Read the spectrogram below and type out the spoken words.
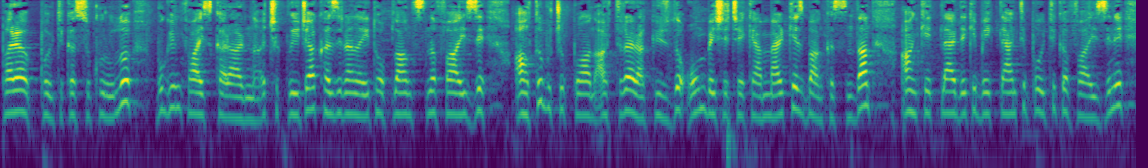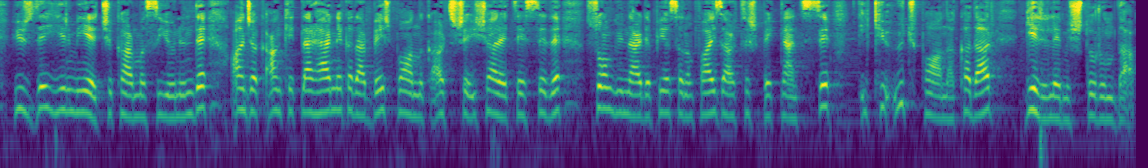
Para Politikası Kurulu bugün faiz kararını açıklayacak. Haziran ayı toplantısında faizi 6,5 puan arttırarak %15'e çeken Merkez Bankası'ndan anketlerdeki beklenti politika faizini %20'ye çıkarması yönünde. Ancak anketler her ne kadar 5 puanlık artışa işaret etse de son günlerde piyasanın faiz artış beklentisi 2-3 puana kadar gerilemiş durumda.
